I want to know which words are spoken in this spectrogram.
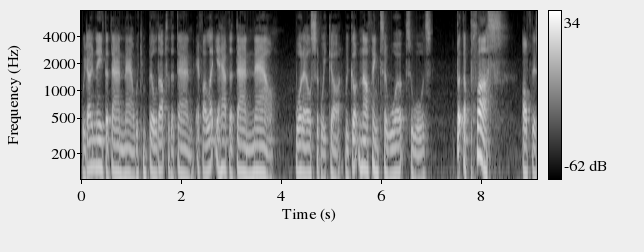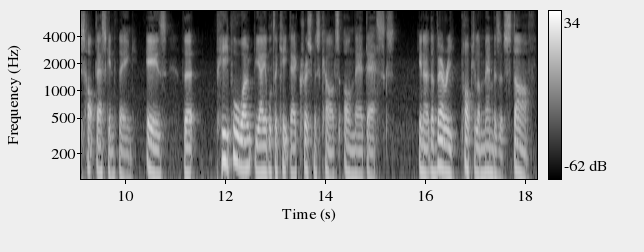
We don't need the Dan now. We can build up to the Dan. If I let you have the Dan now, what else have we got? We've got nothing to work towards. But the plus of this hot desking thing is that people won't be able to keep their Christmas cards on their desks. You know, the very popular members of staff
